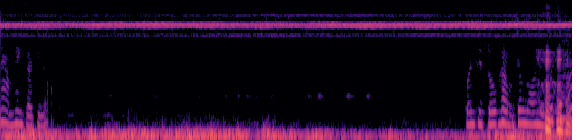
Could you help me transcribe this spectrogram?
น้ำแห้งใจพี่น้องฝนสิตกห่ำจังน้อยนี่นี่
